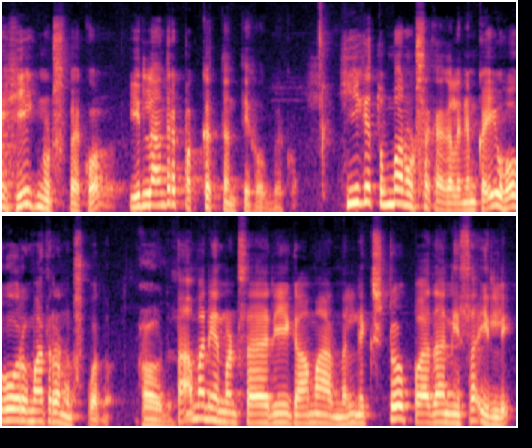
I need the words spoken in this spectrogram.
ಹೀಗೆ ನುಡಿಸ್ಬೇಕು ಇಲ್ಲಾಂದರೆ ಪಕ್ಕದ ತಂತಿ ಹೋಗಬೇಕು. ಹೀಗೆ ತುಂಬ ನುಡ್ಸೋಕ್ಕಾಗಲ್ಲ ನಿಮ್ಮ ಕೈ ಹೋಗೋವ್ರಿಗೆ ಮಾತ್ರ ನುಡ್ಸ್ಬೋದು. ಹೌದು. ಸಾಮಾನ್ಯ ಏನು ಮಾಡಿ ಸರಿ ಗಾಮ ಆದಮೇಲೆ ನೆಕ್ಸ್ಟು ಪದ ನಿಸ ಇಲ್ಲಿ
